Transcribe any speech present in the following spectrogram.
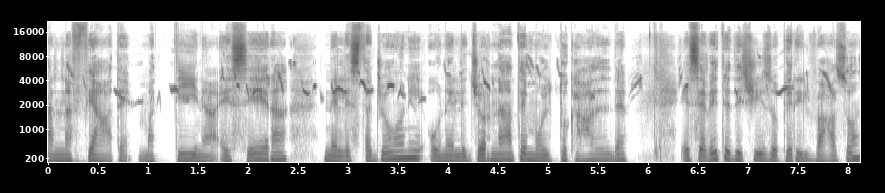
Annaffiate mattina e sera nelle stagioni o nelle giornate molto calde e se avete deciso per il vaso,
